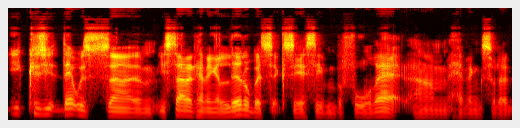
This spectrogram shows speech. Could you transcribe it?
Because that was um, you started having a little bit of success even before that, um, having sort of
